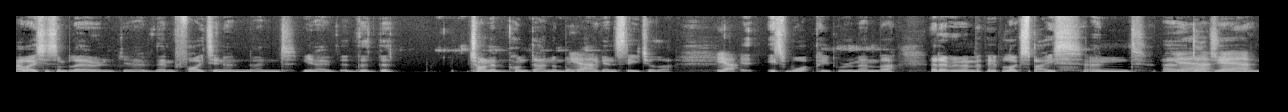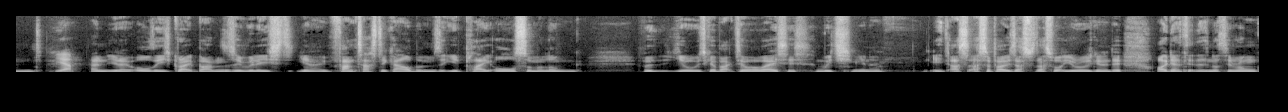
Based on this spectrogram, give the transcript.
Oasis and Blur and you know them fighting and and you know the the trying to hunt down number Yeah. one against each other, yeah, it's what people remember. They don't remember people like Space and uh, Yeah, Dodgy yeah. and yeah. and you know all these great bands who released you know fantastic albums that you'd play all summer long. But you always go back to Oasis, which you know, it, I, I suppose that's that's what you're always going to do. I don't think there's nothing wrong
